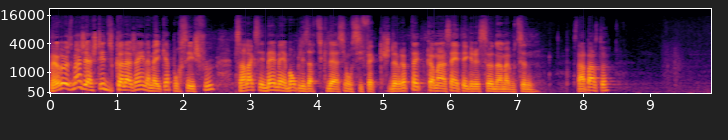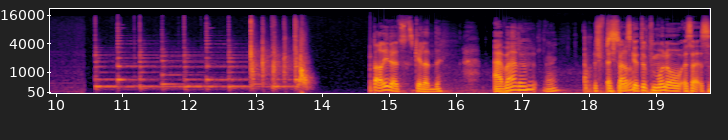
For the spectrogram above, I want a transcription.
Mais heureusement, j'ai acheté du collagène à Maïka pour ses cheveux. Puis ça a l'air que c'est bien, bien bon pour les articulations aussi. Fait que je devrais peut-être commencer à intégrer ça dans ma routine. T'en penses, toi? Parler de ce qu'il y a là-dedans. Avant, là, je, je Ça. pense que toi puis moi, là, on- ça- ça-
